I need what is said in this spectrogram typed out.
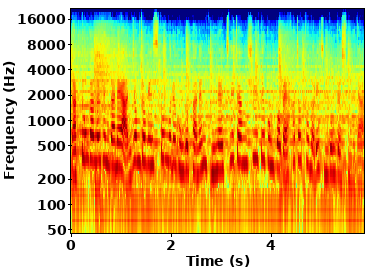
낙동강을 횡단해 안정적인 수돗물을 공급하는 국내 최장 쉴드 공법의 하저 터널이 준공됐습니다.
